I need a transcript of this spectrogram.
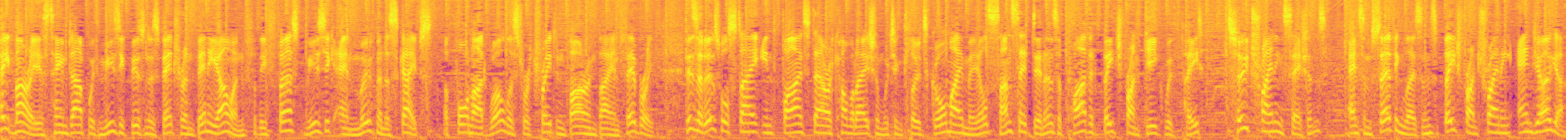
Pete Murray has teamed up with music business veteran Benny Owen for the first Music and Movement Escapes, a four night wellness retreat in Byron Bay in February. Visitors will stay in five star accommodation, which includes gourmet meals, sunset dinners, a private beachfront gig with Pete, two training sessions, and some surfing lessons, beachfront training, and yoga.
